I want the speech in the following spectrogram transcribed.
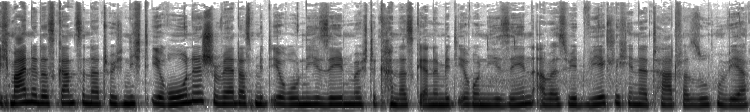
Ich meine das Ganze natürlich nicht ironisch. Wer das mit Ironie sehen möchte, kann das gerne mit Ironie sehen. Aber es wird wirklich in der Tat versuchen wir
